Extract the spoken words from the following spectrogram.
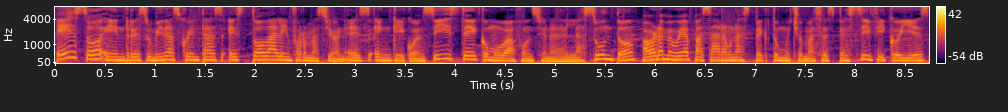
eso en resumidas cuentas es toda la información. Es en qué consiste, cómo va a funcionar el asunto. Ahora me voy a pasar a un aspecto mucho más específico y es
